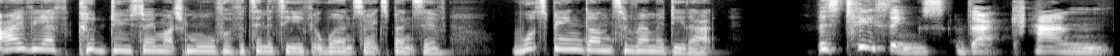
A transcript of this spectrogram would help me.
IVF could do so much more for fertility if it weren't so expensive. What's being done to remedy that? There's two things that can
